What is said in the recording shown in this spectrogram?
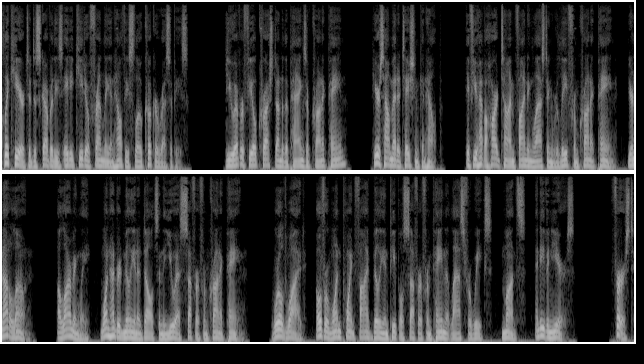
Click here to discover these 80 keto friendly and healthy slow cooker recipes. Do you ever feel crushed under the pangs of chronic pain? Here's how meditation can help. If you have a hard time finding lasting relief from chronic pain, you're not alone. Alarmingly, 100 million adults in the US suffer from chronic pain. Worldwide, over 1.5 billion people suffer from pain that lasts for weeks, months, and even years. First,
